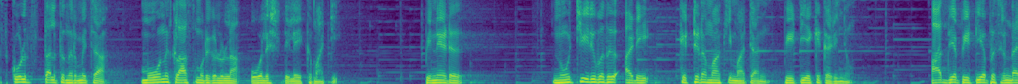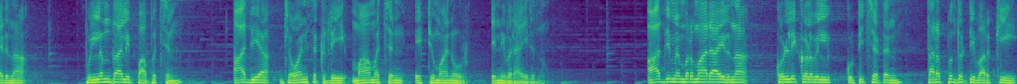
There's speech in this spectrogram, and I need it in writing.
സ്കൂൾ സ്ഥലത്ത് നിർമ്മിച്ച മൂന്ന് ക്ലാസ് മുറികളുള്ള ഓലഷെഡിലേക്ക് മാറ്റി. പിന്നീട് നൂറ്റി ഇരുപത് അടി കെട്ടിടമാക്കി മാറ്റാൻ പി ടി എക്ക് കഴിഞ്ഞു. ആദ്യ പി ടി എ പ്രസിഡന്റായിരുന്ന പുല്ലംതാലി പാപ്പച്ചൻ ആദ്യ ജോയിന്റ് സെക്രട്ടറി മാമച്ചൻ ഏറ്റുമാനൂർ എന്നിവരായിരുന്നു. ആദ്യ മെമ്പർമാരായിരുന്ന കൊള്ളിക്കുളവിൽ കുട്ടിച്ചേട്ടൻ തറപ്പുംതൊട്ടി വർക്കി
